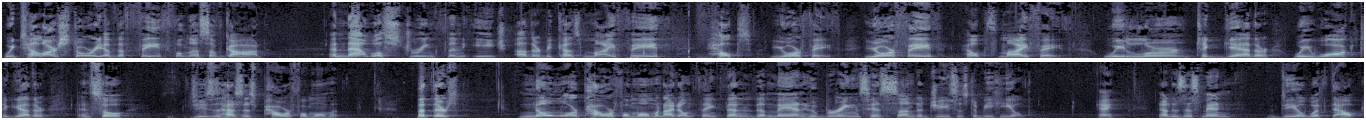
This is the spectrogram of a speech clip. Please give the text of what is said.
We tell our story of the faithfulness of God, and that will strengthen each other because my faith helps your faith. Your faith helps my faith. We learn together, we walk together, and so Jesus has this powerful moment. But there's no more powerful moment, I don't think, than the man who brings his son to Jesus to be healed. Okay? Now, does this man deal with doubt?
